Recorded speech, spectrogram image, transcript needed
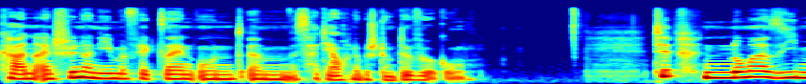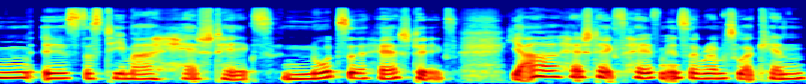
kann ein schöner Nebeneffekt sein und ähm, es hat ja auch eine bestimmte Wirkung. Tipp Nummer sieben ist das Thema Hashtags. Nutze Hashtags. Ja, Hashtags helfen Instagram zu erkennen,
